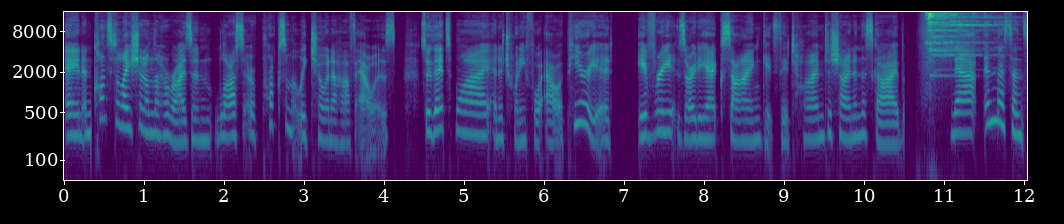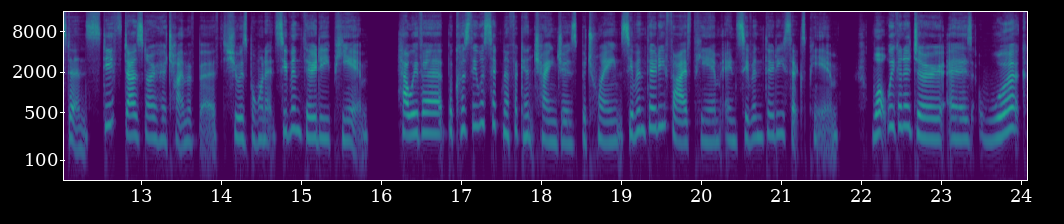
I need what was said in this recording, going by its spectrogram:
And a constellation on the horizon lasts approximately two and a half hours. So that's why, in a 24 hour period, every zodiac sign gets their time to shine in the sky now, in this instance, Steph does know her time of birth. She was born at 7:30 p.m. However, because there were significant changes between 7:35 p.m. and 7:36 p.m., what we're going to do is work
